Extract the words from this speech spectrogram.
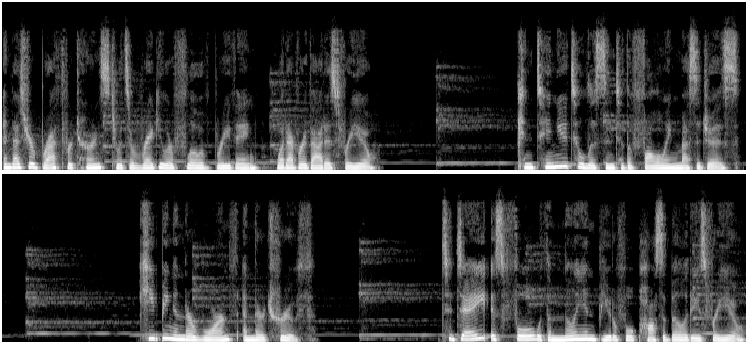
And as your breath returns to its irregular flow of breathing, whatever that is for you, continue to listen to the following messages, keeping in their warmth and their truth. Today is full with a million beautiful possibilities for you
